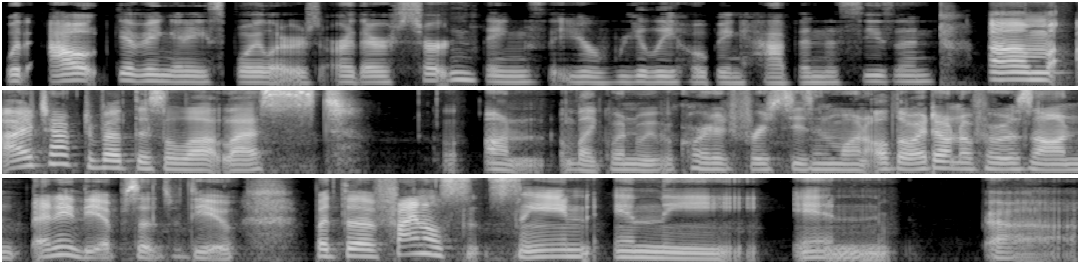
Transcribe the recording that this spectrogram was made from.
without giving any spoilers, are there certain things that you're really hoping happen this season? Um, I talked about this a lot last on like when we recorded for season one. Although I don't know if it was on any of the episodes with you, but the final scene in the in uh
